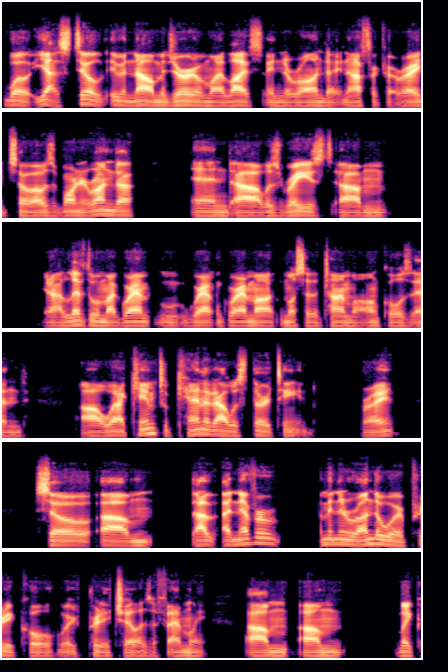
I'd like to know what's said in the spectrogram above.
well, yeah, still even now majority of my life in Rwanda in Africa, right? So I was born in Rwanda and uh was raised um you know, I lived with my grand, grand grandma most of the time, my uncles and uh when I came to Canada I was 13, right? So um I I never I mean in Rwanda we're pretty cool. We're pretty chill as a family. Um um like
